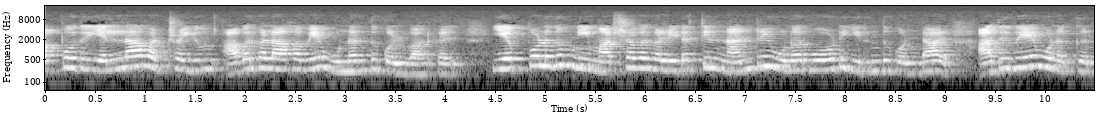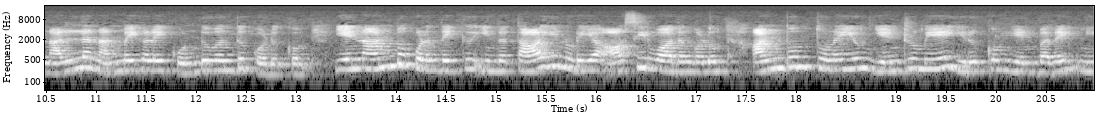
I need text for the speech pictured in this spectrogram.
அப்போது எல்லாவற்றையும் அவர்களாகவே உணர்ந்து கொள்வார்கள். எப்பொழுதும் நீ மற்றவர்களிடத்தில் நன்றி உணர்வோடு இருந்து கொண்டால் அதுவே உனக்கு நல்ல நன்மைகளை கொண்டு வந்து கொடுக்கும். என் அன்பு குழந்தைக்கு இந்த தாயினுடைய ஆசீர்வாதங்களும் அன்பும் துணையும் என்றுமே இருக்கும் என்பதை நீ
